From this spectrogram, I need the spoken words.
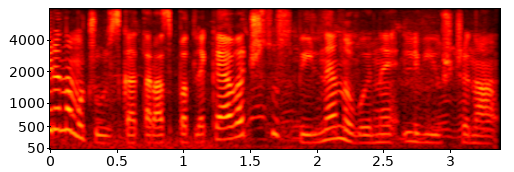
Ірина Мочульська, Тарас Патлякевич, Суспільне новини, Львівщина.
